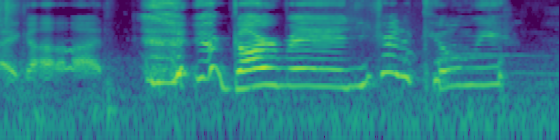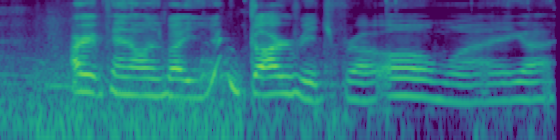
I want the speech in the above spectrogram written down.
my god. You're garbage. You trying to kill me? All right, Panda, I'll invite you. You're garbage, bro. Oh my god.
